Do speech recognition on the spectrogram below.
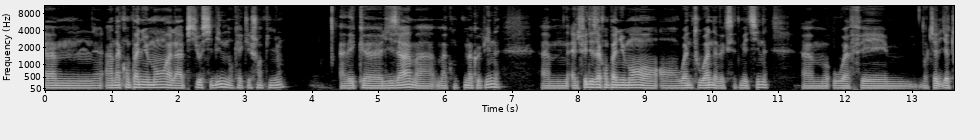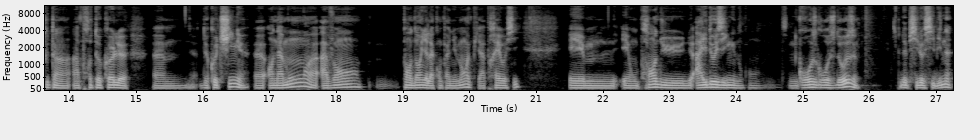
un accompagnement à la psilocybine, donc avec les champignons, avec Lisa, ma, ma, copine. Elle fait des accompagnements en one-to-one avec cette médecine où elle fait. Donc, il y, a tout un, protocole de coaching en amont, avant, pendant, il y a l'accompagnement, et puis après aussi. Et, et on prend du, high dosing, donc une grosse, grosse dose de psilocybine.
